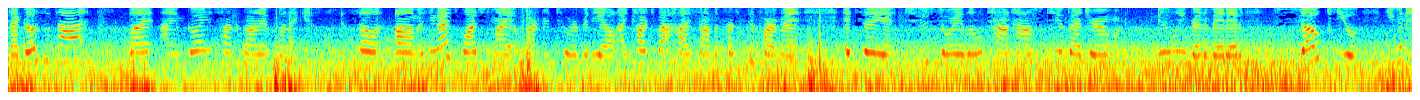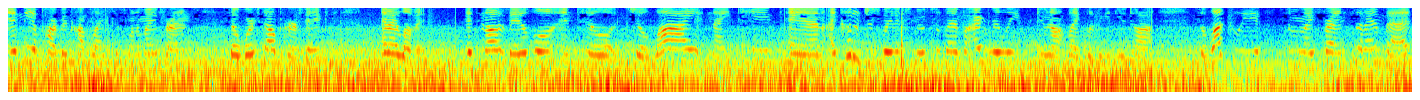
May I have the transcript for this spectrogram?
that goes with that, but I'm going to talk about it when I get home. So um, if you guys watched my apartment tour video, I talked about how I found the perfect apartment. It's a two-story little townhouse, two-bedroom, newly renovated, so cute. Even in the apartment complex is one of my friends, so it works out perfect, and I love it. It's not available until July 19th, and I could have just waited to move till then, but I really do not like living in Utah. So luckily, some of my friends that I met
